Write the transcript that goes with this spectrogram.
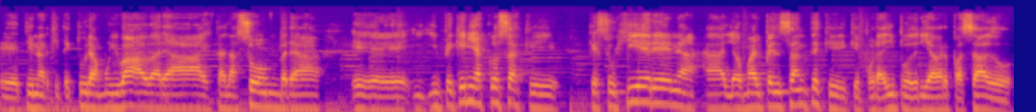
eh, tiene una arquitectura muy bávara, está la sombra, y, pequeñas cosas que, sugieren a, los malpensantes que, que, por ahí podría haber pasado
